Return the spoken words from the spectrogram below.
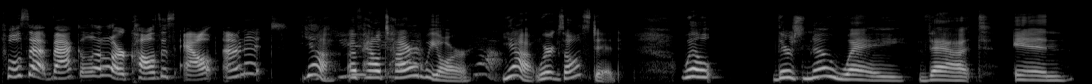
pulls that back a little or calls us out on it. Yeah, of how tired that? we are. Yeah. Yeah, we're exhausted. Well, there's no way that in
